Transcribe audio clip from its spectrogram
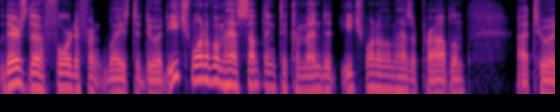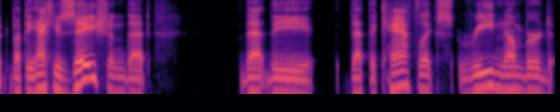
there's the four different ways to do it. Each one of them has something to commend it. Each one of them has a problem uh, to it. But the accusation that that the that the Catholics renumbered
